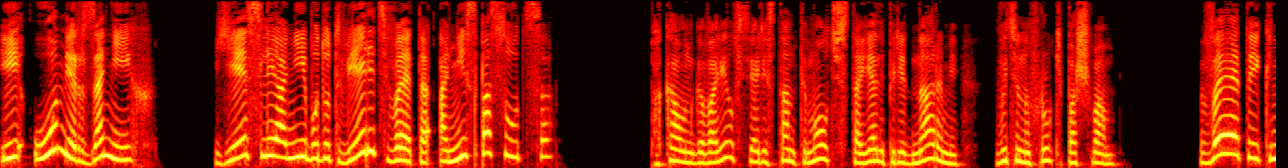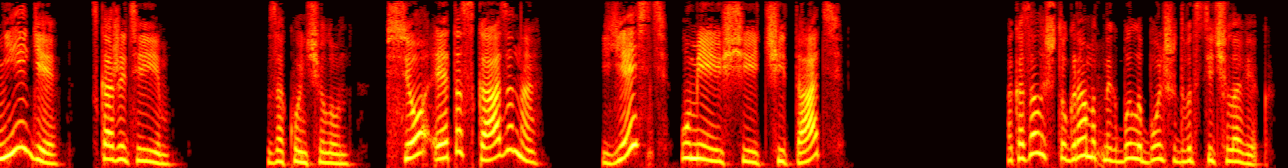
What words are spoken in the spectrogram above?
и умер за них. Если они будут верить в это, они спасутся. Пока он говорил, все арестанты молча стояли перед нарами, вытянув руки по швам. В этой книге, скажите им, закончил он. все это сказано, есть умеющие читать? Оказалось, что грамотных было больше двадцати человек.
